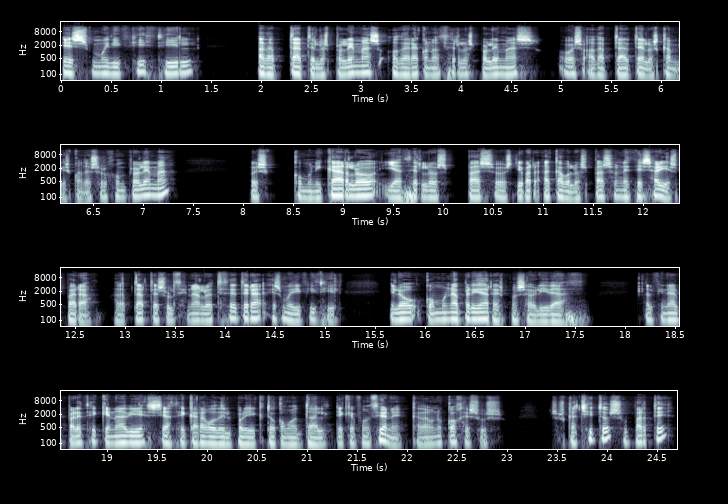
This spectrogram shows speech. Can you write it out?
es muy difícil adaptarte a los problemas o dar a conocer los problemas o eso, adaptarte a los cambios. Cuando surge un problema, pues comunicarlo y hacer los pasos, llevar a cabo los pasos necesarios para adaptarte, solucionarlo, etcétera, es muy difícil. Y luego, como una pérdida de responsabilidad. Al final parece que nadie se hace cargo del proyecto como tal, de que funcione. Cada uno coge sus, sus cachitos, su parte,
